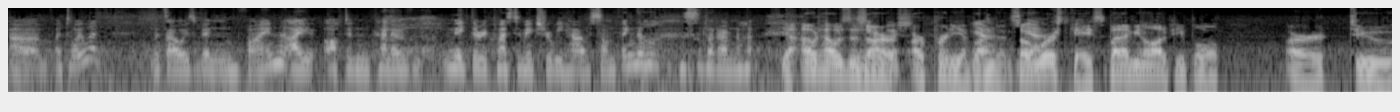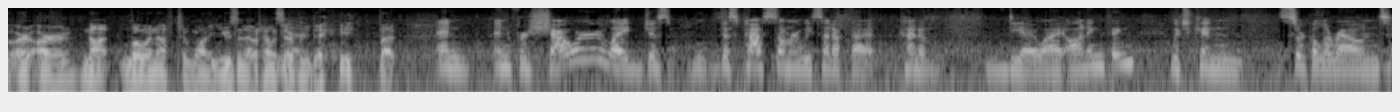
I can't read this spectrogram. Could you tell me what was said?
um, a toilet. It's always been fine. I often kind of make the request to make sure we have something though, so that I'm not. yeah outhouses are are pretty abundant so yeah. worst case but i mean a lot of people are too are, are not low enough to want to use an outhouse Yeah. every day but And and for shower, like just this past summer, we set up that kind of DIY awning thing, which can circle around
